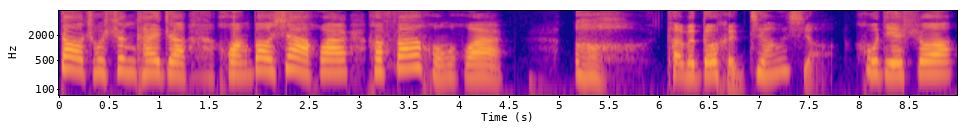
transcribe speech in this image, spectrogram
到处盛开着谎报夏花和番红花。哦。它们都很娇小。蝴蝶说：“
